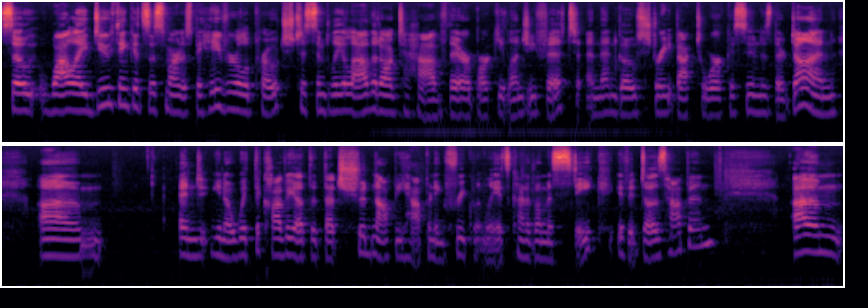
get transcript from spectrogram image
So while I do think it's the smartest behavioral approach to simply allow the dog to have their barky lungy fit and then go straight back to work as soon as they're done, um, and you know with the caveat that that should not be happening frequently, it's kind of a mistake if it does happen. Um,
